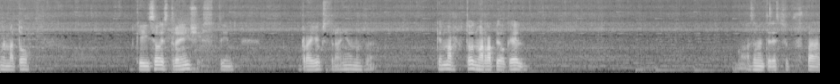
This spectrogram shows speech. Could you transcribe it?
me mató. Que hizo Strange Stream. Rayo extraño, no sé. Que más, todo es más rápido que él. Vamos a meter esto pues, para,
